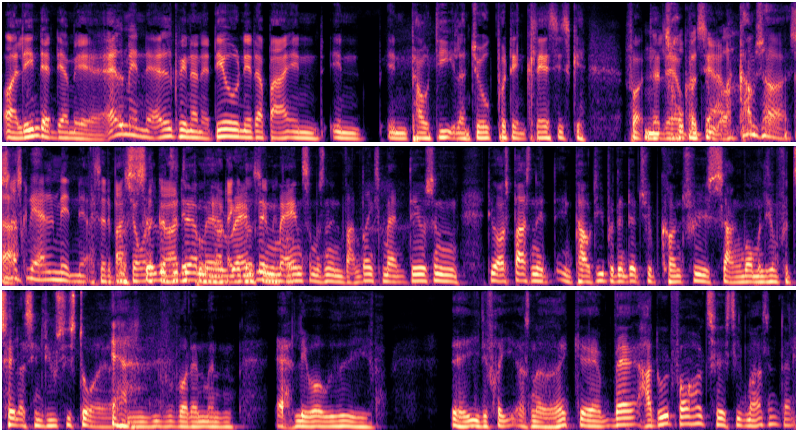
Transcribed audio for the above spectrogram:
Og alene den der med alle mændene, alle kvinderne, det er jo netop bare en, en, en parodi eller en joke på den klassiske folk, der Mm, laver koncerter. Kom så, så skal vi alle mændene. Og så er det bare Og sjovt at gøre det det, der på, med der er Rambling. Man, som er sådan en vandringsmand, det er jo, sådan, det er jo også bare sådan et, en parodi på den der type country-sang, hvor man ligesom fortæller sin livshistorie, Ja. om, hvordan man ja, lever ude i, øh, i det fri og sådan noget. Ikke? Øh, hvad, har du et forhold til Steve Martin, Dan?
